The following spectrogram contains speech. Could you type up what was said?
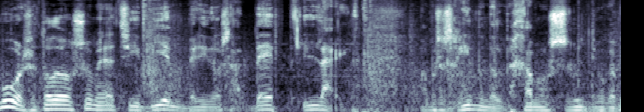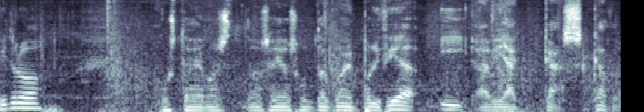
Muy buenas a todos, soy Menachi y bienvenidos a Death Light. Vamos a seguir donde dejamos el último capítulo. Justo habíamos, nos habíamos juntado con el policía y había cascado.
